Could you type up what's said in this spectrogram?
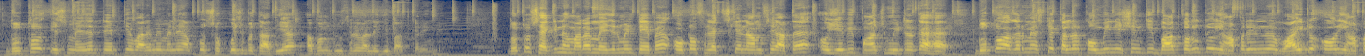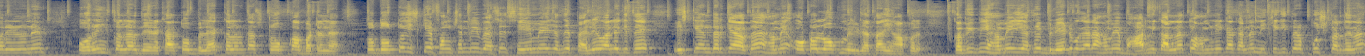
दोस्तों, इस मेजर टेप के बारे में मैंने आपको सब कुछ बता दिया, अब हम दूसरे वाले की बात करेंगे। दोस्तों सेकंड हमारा मेज़रमेंट टेप है ऑटो फ्लेक्स के नाम से आता है, और ये भी पाँच मीटर का है। दोस्तों, अगर मैं इसके कलर कॉम्बिनेशन की बात करूँ तो यहाँ पर इन्होंने व्हाइट और यहाँ पर इन्होंने ऑरेंज कलर दे रखा है तो ब्लैक कलर का स्टॉप का बटन है। तो दोस्तों, इसके फ़ंक्शन भी वैसे सेम है, जैसे पहले वाले के थे, इसके अंदर क्या होता है, हमें ऑटो लॉक मिल जाता है यहाँ पर। कभी भी हमें जैसे ब्लेड वगैरह हमें बाहर निकालना है तो हमने क्या करना नीचे की तरफ़ पुश कर देना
